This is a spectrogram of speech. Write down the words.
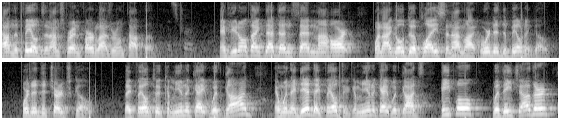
out in the fields, and I'm spreading fertilizer on top of them. That's true. If you don't think that doesn't sadden my heart when I go to a place and I'm like, where did the building go? Where did the church go? They failed to communicate with God, and when they did, they failed to communicate with God's people, with each other.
